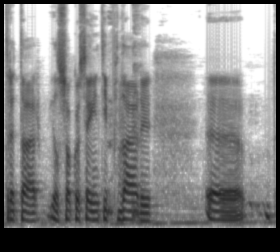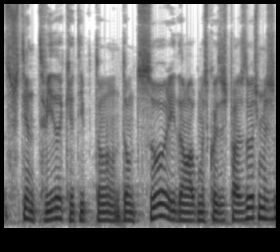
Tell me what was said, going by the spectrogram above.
tratar. Eles só conseguem, tipo, dar. Uh, sustento de vida, que é tipo, dão, dão de soro e dão algumas coisas para as dores, mas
